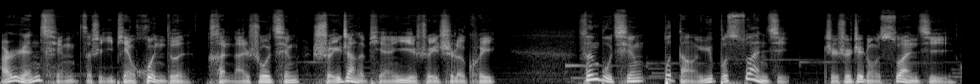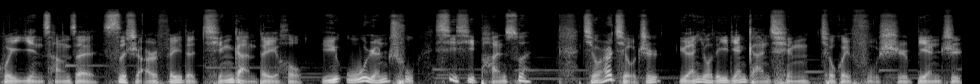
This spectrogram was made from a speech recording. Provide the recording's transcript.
而人情则是一片混沌，很难说清谁占了便宜，谁吃了亏。分不清不等于不算计，只是这种算计会隐藏在似是而非的情感背后，于无人处细细盘算。久而久之，原有的一点感情就会腐蚀变质。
